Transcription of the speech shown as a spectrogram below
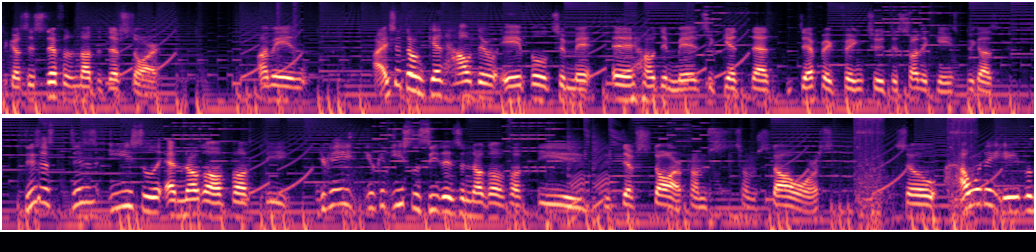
because it's definitely not the Death Star. I mean, I just don't get how they were able to make, uh, how they managed to get that Egg thing to the Sonic games, because this is this is easily a knockoff of the. You can you can easily see this a knockoff of the, the Death Star from from Star Wars. So how were they able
